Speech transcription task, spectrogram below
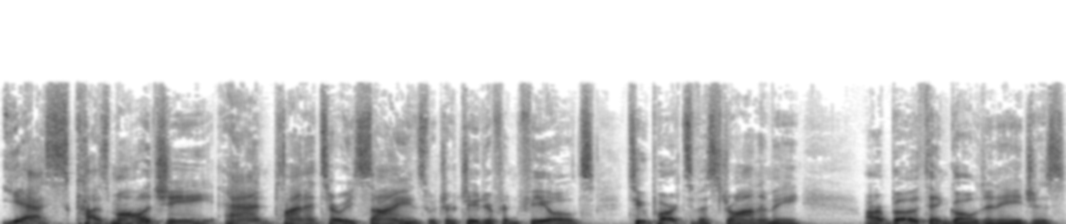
Yes, cosmology and planetary science, which are two different fields, two parts of astronomy, are both in golden ages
